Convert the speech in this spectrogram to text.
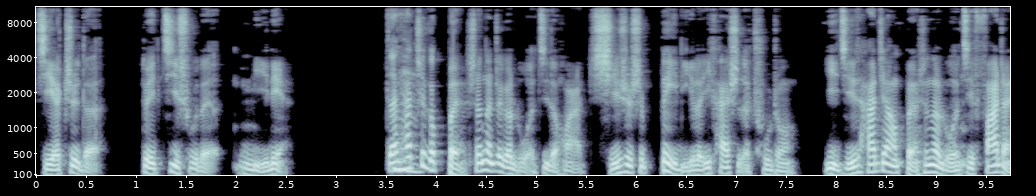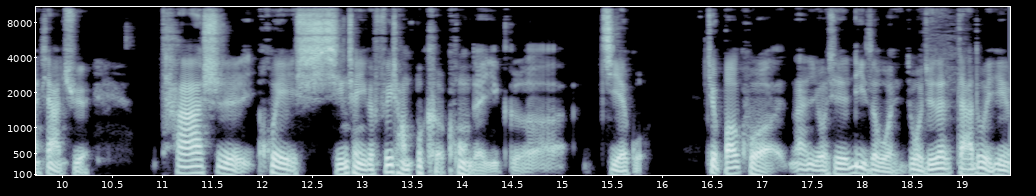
节制的对技术的迷恋。但它这个本身的这个逻辑的话，其实是背离了一开始的初衷，以及它这样本身的逻辑发展下去，它是会形成一个非常不可控的一个结果。就包括那有些例子我，我觉得大家都已经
